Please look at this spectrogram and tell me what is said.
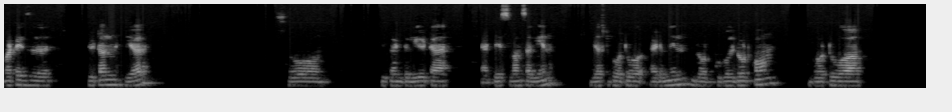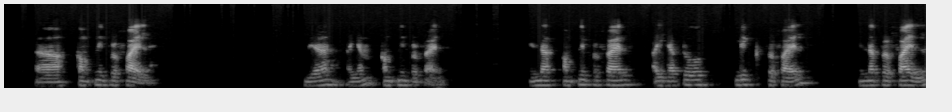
what is written here. So you can delete uh, at this once again just go to admin.google.com go to uh, company profile. Where I am company profile. In the company profile I have to click profile. In the profile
